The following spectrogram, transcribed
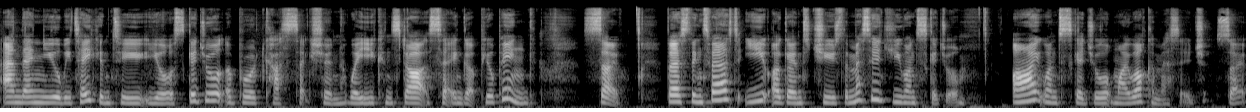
and then you'll be taken to your schedule a broadcast section where you can start setting up your ping. So, first things first, you are going to choose the message you want to schedule. I want to schedule my welcome message. So,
